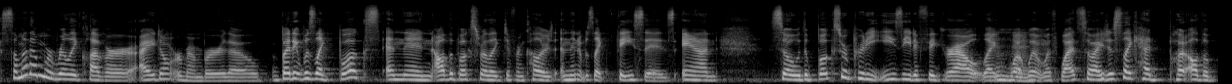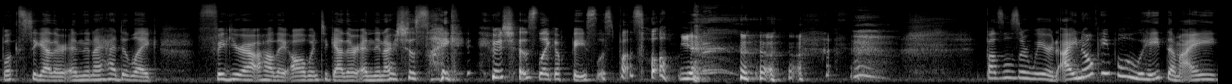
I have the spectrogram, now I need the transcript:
Some of them were really clever. I don't remember though. But it was like books, and then all the books were like different colors, and then it was like faces, and so the books were pretty easy to figure out like what Mm-hmm. went with what. So I just like had put all the books together, and then I had to like figure out how they all went together, and then I was just like, it was just like a faceless puzzle. yeah. Puzzles are weird. I know people who hate them. I,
